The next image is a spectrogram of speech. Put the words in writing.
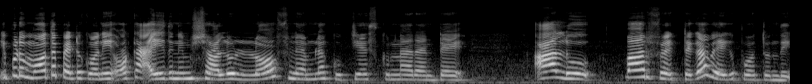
ఇప్పుడు మూత పెట్టుకొని ఒక ఐదు నిమిషాలు లో ఫ్లేమ్లో కుక్ చేసుకున్నారంటే ఆలు పర్ఫెక్ట్గా వేగిపోతుంది.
